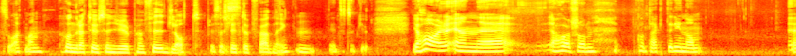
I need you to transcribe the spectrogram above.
så att man 100 000 djur på en feedlot för Precis. slutuppfödning. Mm, det är inte så kul. Jag har en, eh, jag hör från kontakter inom eh,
